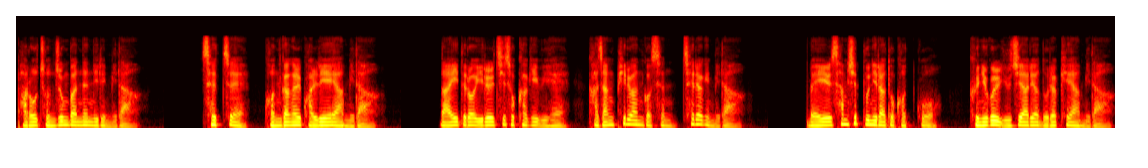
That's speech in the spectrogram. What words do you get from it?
바로 존중받는 일입니다. 셋째, 건강을 관리해야 합니다. 나이 들어 일을 지속하기 위해 가장 필요한 것은 체력입니다. 매일 30분이라도 걷고 근육을 유지하려 노력해야 합니다.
